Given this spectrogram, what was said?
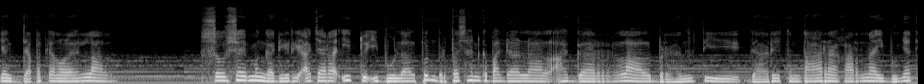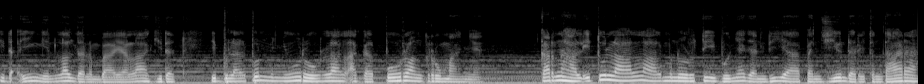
yang didapatkan oleh Lal. Selesai menghadiri acara itu, Ibu Lal pun berpesan kepada Lal agar Lal berhenti dari tentara karena ibunya tidak ingin Lal dalam bahaya lagi dan Ibu Lal pun menyuruh Lal agar pulang ke rumahnya. Karena hal itu Lal, Lal menuruti ibunya dan dia pensiun dari tentara.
